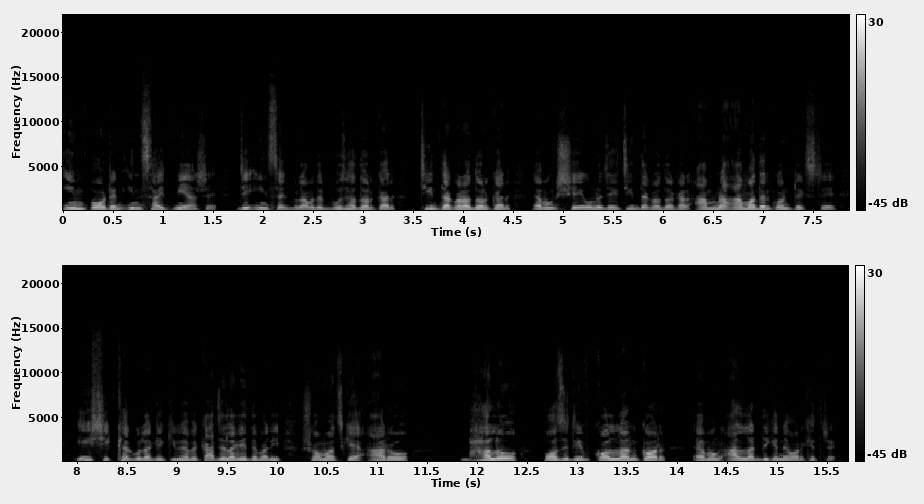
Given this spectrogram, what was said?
ইম্পর্টেন্ট ইনসাইট নিয়ে আসে। যে ইনসাইটগুলো আমাদের বোঝা দরকার, চিন্তা করা দরকার এবং সেই অনুযায়ী চিন্তা করা দরকার। আমরা আমাদের কনটেক্সটে এই শিক্ষাগুলোকে কীভাবে কাজে লাগাইতে পারি, সমাজকে আরও ভালো পজিটিভ কল্যাণকর এবং আল্লাহর দিকে নেওয়ার ক্ষেত্রে।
